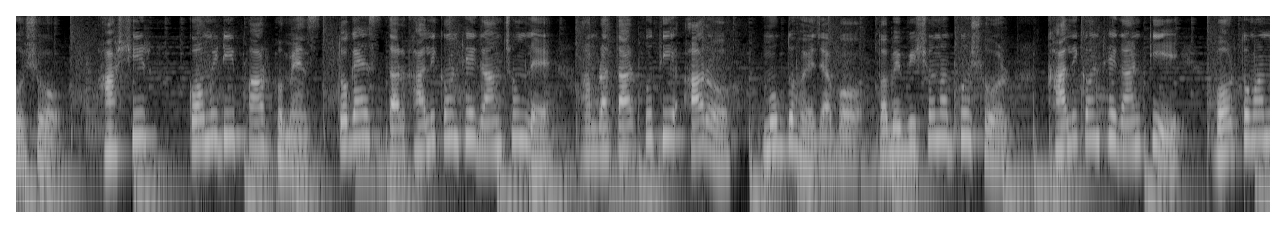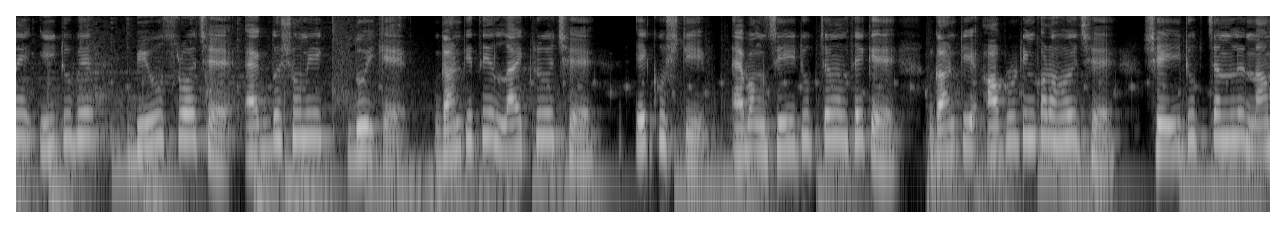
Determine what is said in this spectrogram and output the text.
বসু। হাসির কমেডি পারফরমেন্স তো গ্যাস তার খালি কণ্ঠে গান শুনলে আমরা তার প্রতি আরও মুগ্ধ হয়ে যাব। তবে বিশ্বনাথ বসুর খালি কণ্ঠে গানটি বর্তমানে ইউটিউবে ভিউজ রয়েছে এক দশমিক দুইকে। গানটিতে লাইক রয়েছে একুশটি এবং যে ইউটিউব চ্যানেল থেকে গানটি আপলোডিং করা হয়েছে, সেই ইউটিউব চ্যানেলের নাম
